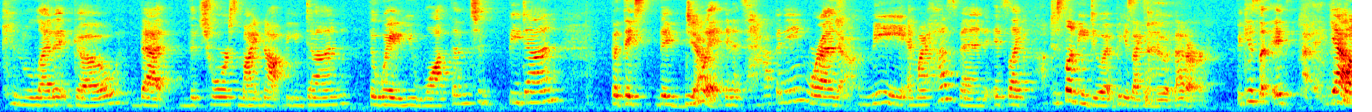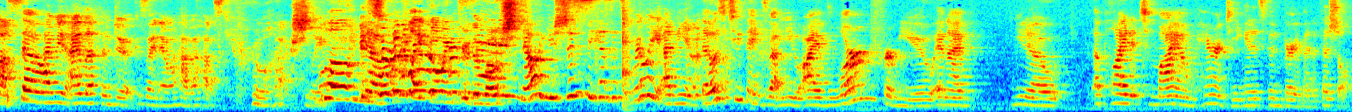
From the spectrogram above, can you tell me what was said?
can let it go that the chores might not be done the way you want them to be done but they they do Yeah. it and it's happening whereas Yeah. me and my husband it's like just let me do it because i can do it better because it yeah Well, so I mean, I let them do it because I know I have a housekeeper who will actually. well, it's no, sort of like going through the 100%. motions. No, you shouldn't because it's really. I mean, those two things about you, I've learned from you, and I've, you know, applied it to my own parenting, and it's been very beneficial.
